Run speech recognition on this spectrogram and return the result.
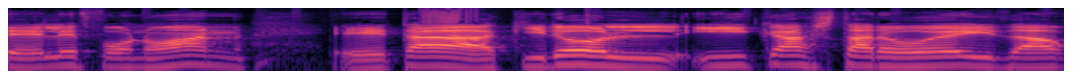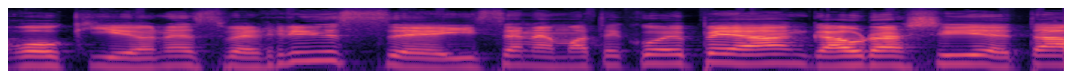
telefonoan. Eta kirol ikastaroei dagokionez berriz e, izen emateko epean gaur hasi eta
